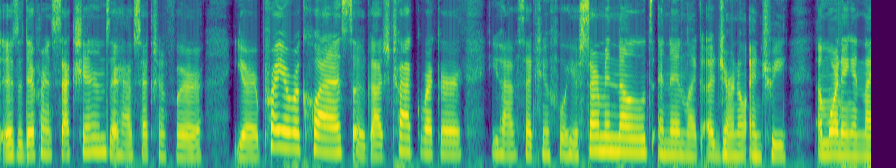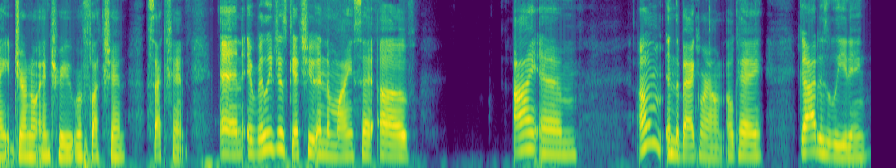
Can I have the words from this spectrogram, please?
there's a different sections they have section for your prayer requests or god's track record. You have section for your sermon notes and then like a journal entry a morning and night journal entry reflection section. And it really just gets you in the mindset of i am i'm in the background okay? God is leading.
